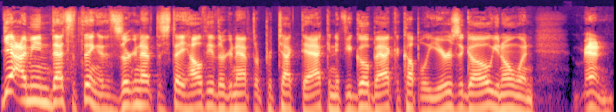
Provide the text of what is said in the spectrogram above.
Yeah, I mean that's the thing. is They're gonna have to stay healthy. They're gonna have to protect Dak. And if you go back a couple of years ago, you know when, man,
